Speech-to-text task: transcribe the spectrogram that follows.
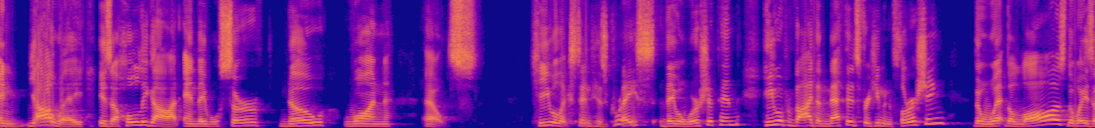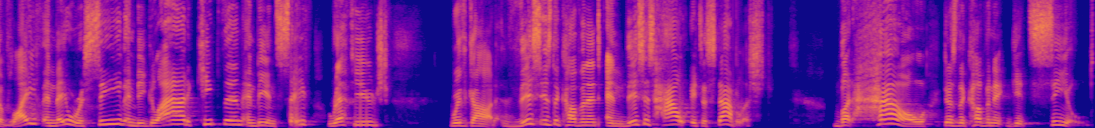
and Yahweh is a holy God, and they will serve no one else. He will extend His grace. They will worship Him. He will provide the methods for human flourishing the, way, the laws, the ways of life, and they will receive and be glad, keep them, and be in safe refuge with God. This is the covenant, and this is how it's established. But how does the covenant get sealed?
